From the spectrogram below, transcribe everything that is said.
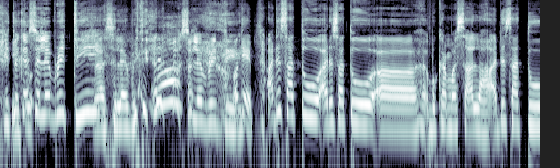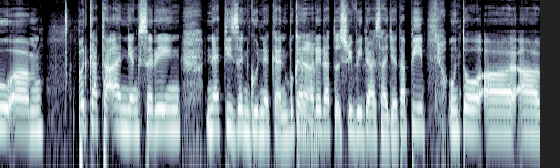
kita kan selebriti Uh, selebriti. Ah, selebriti. Okey, ada satu ada satu uh, bukan masalah, ada satu um, perkataan yang sering netizen gunakan bukan Ya. pada Datuk Sri Vida saja tapi untuk uh, uh,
